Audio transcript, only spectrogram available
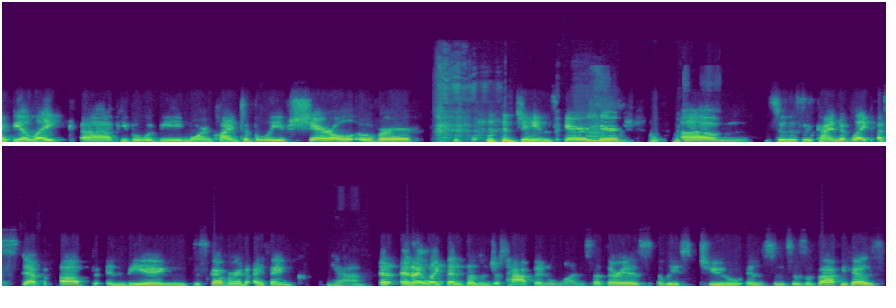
I feel like uh, people would be more inclined to believe Cheryl over Jane's character. Um, so this is kind of like a step up in being discovered, I think. Yeah. And, and I like that it doesn't just happen once, that there is at least two instances of that because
